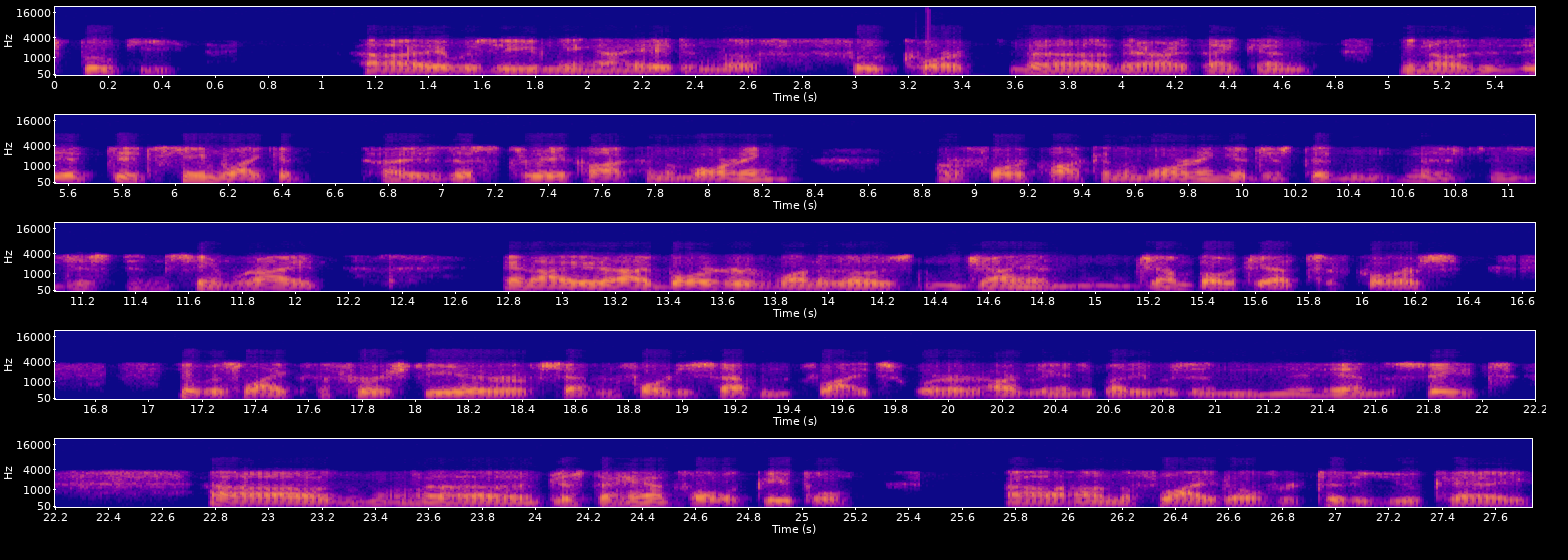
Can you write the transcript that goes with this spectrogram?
spooky. Uh, it was evening. I ate in the food court uh, there, I think, and you know, it it seemed like it uh, is this three o'clock in the morning or four o'clock in the morning. It just didn't it just didn't seem right. And I I boarded one of those giant jumbo jets, of course. It was like the first year of 747 flights where hardly anybody was in in the seats uh, uh, just a handful of people uh, on the flight over to the UK.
